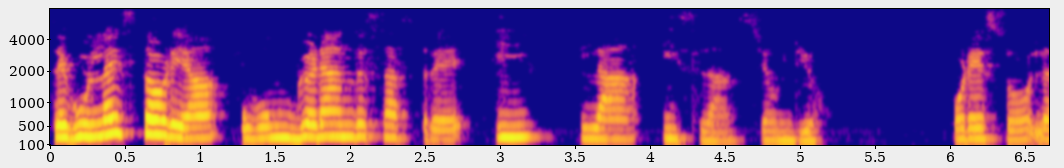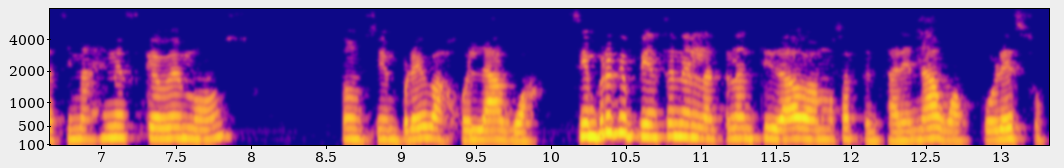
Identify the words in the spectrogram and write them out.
Según la historia, hubo un gran desastre y la isla se hundió. Por eso las imágenes que vemos son siempre bajo el agua. Siempre que piensen en la Atlántida vamos a pensar en agua, por eso,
